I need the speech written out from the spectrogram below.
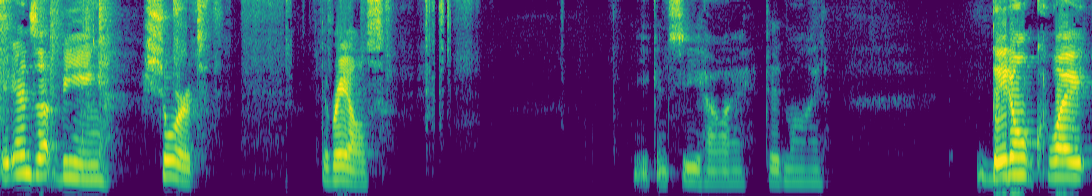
It ends up being short the rails. You can see how I did mine. They don't quite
